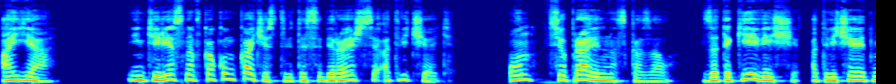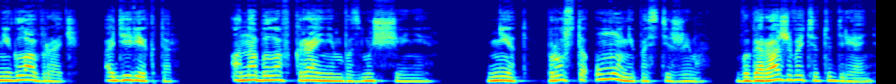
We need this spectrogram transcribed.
а я», Интересно, в каком качестве ты собираешься отвечать? Он все правильно сказал. За такие вещи отвечает не главврач, а директор. Она была в крайнем возмущении. Нет, просто уму непостижимо. Выгораживать эту дрянь.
